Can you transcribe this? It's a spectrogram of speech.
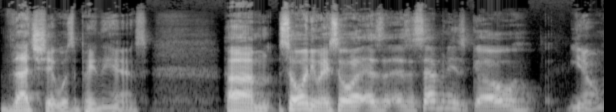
That shit was a pain in the ass. Um, so anyway, so as as the seventies go, you know,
